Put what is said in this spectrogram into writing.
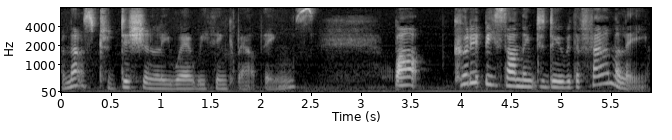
And that's traditionally where we think about things. But could it be something to do with the family?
